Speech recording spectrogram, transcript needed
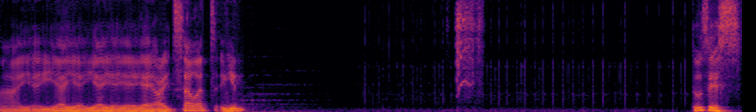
Ah, yeah, yeah, yeah, yeah, yeah, yeah, yeah. All right, sell it again. Do this.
